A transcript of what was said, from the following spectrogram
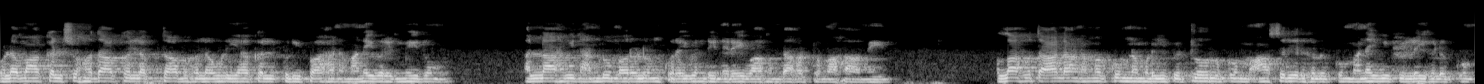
உலமாக்கள் சுஹதாக்கள் அக்தாபுகள் அவுலியாக்கள் குறிப்பாக நம் அனைவரின் மீதும் அல்லாஹ்வின் அன்பும் அருளும் குறைவின்றி நிறைவாகுண்டாகட்டுமாக ஆமீன் அல்லாஹு தாலா நமக்கும் நம்முடைய பெற்றோருக்கும் ஆசிரியர்களுக்கும் மனைவி பிள்ளைகளுக்கும்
